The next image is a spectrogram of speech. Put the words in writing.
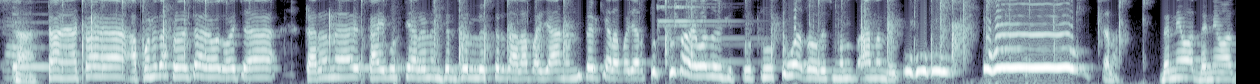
सा टाळ्या टाळ्या. आपणच आपल्याला टाळ्या वाजवायच्या. कारण काही गोष्टी आल्यानंतर जल्लोष तर झाला पाहिजे. आनंतर केला पाहिजे. तू तू टाळ्या वाजव की तू तू तू वाजवलंस म्हणून आनंद चला. धन्यवाद धन्यवाद.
